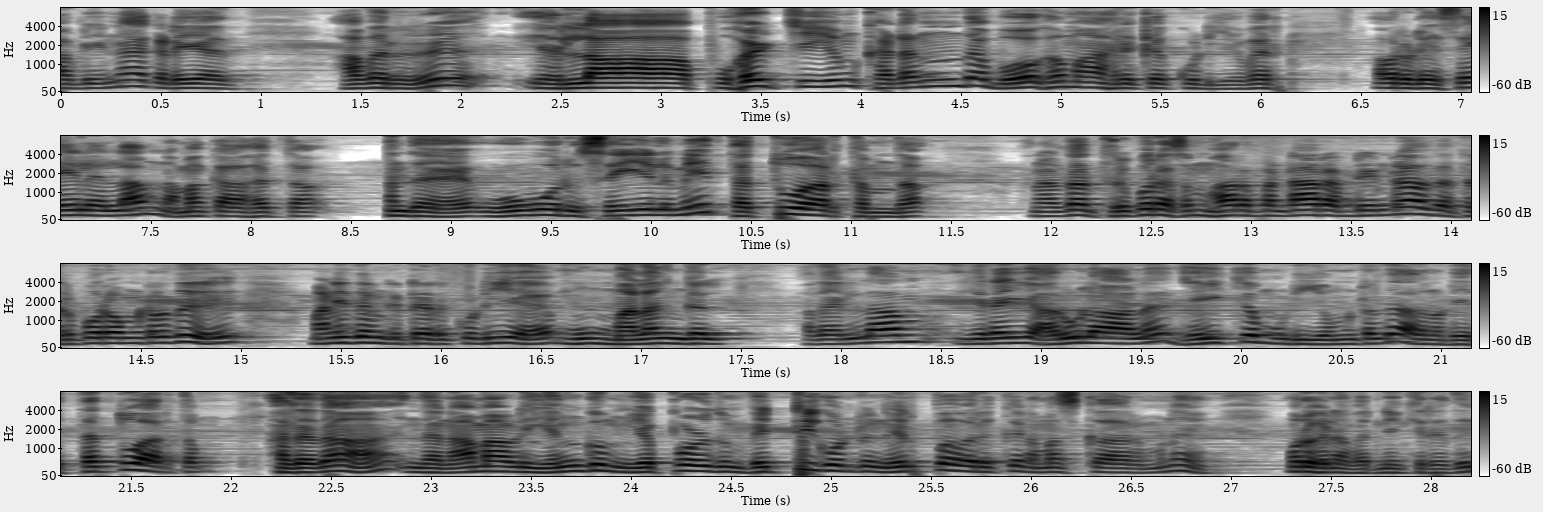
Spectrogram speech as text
அப்படின்னா கிடையாது. அவர் எல்லா புகழ்ச்சியும் கடந்த போகமாக இருக்கக்கூடியவர். அவருடைய செயலெல்லாம் நமக்காகத்தான். அந்த ஒவ்வொரு செயலுமே தத்துவார்த்தம் தான் அதனால தான் திரிபுர சம்ஹாரம் பண்ணார் அப்படின்றால் அந்த திரிபுரம்ன்றது மனிதன்கிட்ட இருக்கக்கூடிய மும்மலங்கள் அதெல்லாம் இறை அருளால் ஜெயிக்க முடியும்ன்றது அதனுடைய தத்துவார்த்தம். அதை தான் இந்த நாமாவளி எங்கும் எப்பொழுதும் வெற்றி கொண்டு நிற்பவருக்கு நமஸ்காரம்னு முருகனை வர்ணிக்கிறது.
